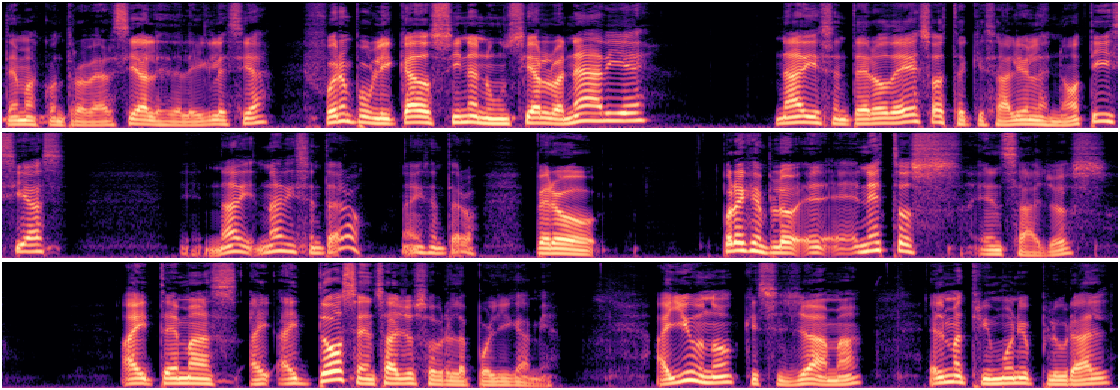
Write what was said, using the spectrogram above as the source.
temas controversiales de la iglesia, fueron publicados sin anunciarlo a nadie. Nadie se enteró de eso hasta que salió en las noticias. Eh, nadie, nadie se enteró, nadie se enteró. Pero, por ejemplo, en estos ensayos, hay temas, hay, hay dos ensayos sobre la poligamia. Hay uno que se llama El matrimonio plural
